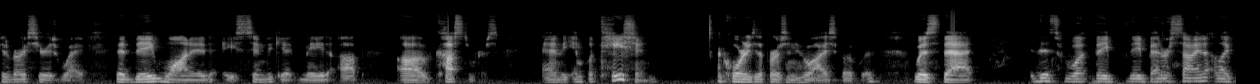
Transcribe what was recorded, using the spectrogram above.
in a very serious way, that they wanted a syndicate made up of customers, and the implication, according to the person who I spoke with, was that this what they they better sign up like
